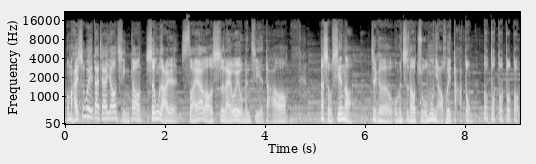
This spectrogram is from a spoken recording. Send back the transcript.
我们还是为大家邀请到生物达人索亚老师来为我们解答哦。那首先呢、这个我们知道啄木鸟会打洞，咚咚咚咚咚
